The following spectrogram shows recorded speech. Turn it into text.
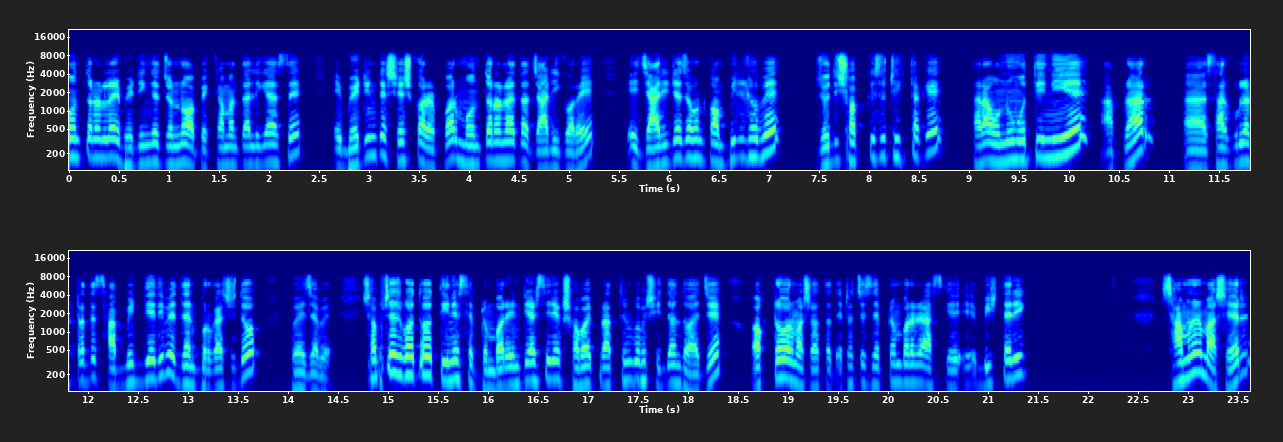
মন্ত্রণালয়ের ভেটিংয়ের জন্য অপেক্ষামান তালিকা আছে। এই ভেটিংটা শেষ করার পর মন্ত্রণালয় তা জারি করে। এই জারিটা যখন কমপ্লিট হবে, যদি সব কিছু ঠিক থাকে, তারা অনুমতি নিয়ে আপনার সার্কুলারটাতে সাবমিট দিয়ে দিবে দেন প্রকাশিত হয়ে যাবে। সবশেষ গত তিনে সেপ্টেম্বর এনটিআরসির এক সভায় প্রাথমিকভাবে সিদ্ধান্ত হয় যে, অক্টোবর মাসে, অর্থাৎ এটা হচ্ছে সেপ্টেম্বরের আজকে বিশ তারিখ, সামনের মাসের,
